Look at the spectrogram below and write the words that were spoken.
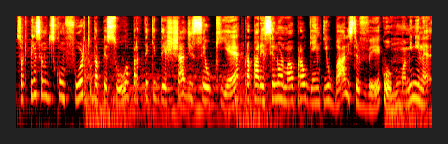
Só que pensa no desconforto da pessoa para ter que deixar de ser o que é para parecer normal para alguém. E o Ballister vê como uma menina.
